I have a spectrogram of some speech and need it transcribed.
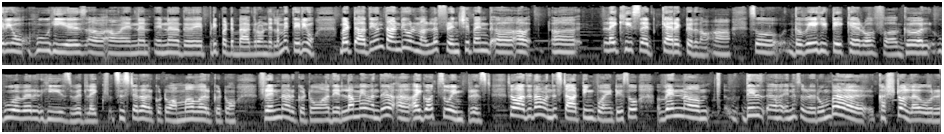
தெரியும் ஹூ ஹி இஸ் அவன் என்ன என்னது எப்படிப்பட்ட பேக்ரவுண்ட் எல்லாமே தெரியும். பட் அதையும் தாண்டி ஒரு நல்ல friendship and like he set character தான் so the way he take care of girl whoever he is with like சிஸ்டராக இருக்கட்டும் அம்மாவாக இருக்கட்டும் ஃப்ரெண்டாக இருக்கட்டும் அது எல்லாமே வந்து I got so impressed so அதுதான் வந்து starting point so when there என்ன சொல்கிறது ரொம்ப கஷ்டம் இல்லை ஒரு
